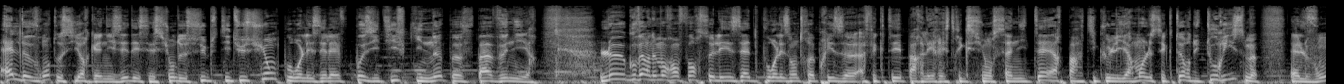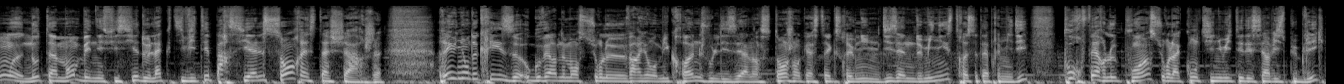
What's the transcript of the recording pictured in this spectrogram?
Elles devront aussi organiser des sessions de substitution pour les élèves positifs qui ne peuvent pas venir. Le gouvernement renforce les aides pour les entreprises affectées par les restrictions sanitaires, particulièrement le secteur du tourisme. Elles vont euh, notamment bénéficier de l'activité partielle sans reste à charge. Réunion de crise au gouvernement sur le variant Omicron. Je vous le disais à l'instant, Jean Castex réunit une dizaine de ministres cet après-midi pour faire le point sur la continuité des services publics,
